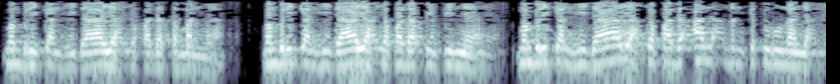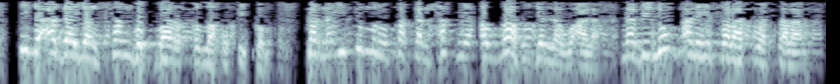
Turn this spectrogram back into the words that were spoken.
Memberikan hidayah kepada temannya memberikan hidayah kepada pimpinnya, memberikan hidayah kepada anak dan keturunannya. Tidak ada yang sanggup barakallahu fikum. Karena itu merupakan haknya Allah Jalla wa'ala. Nabi Nuh alaihi salatu wassalam,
